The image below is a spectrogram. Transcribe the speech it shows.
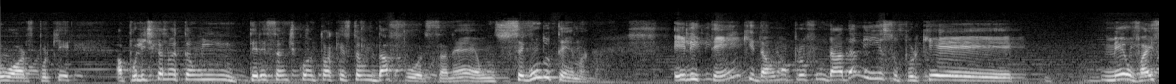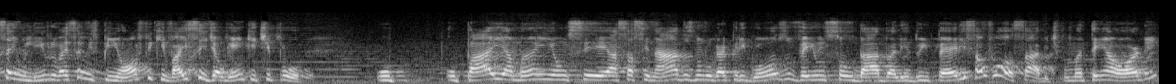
Wars, porque a política não é tão interessante quanto a questão da força, né? É um segundo tema. Ele tem que dar uma aprofundada nisso, porque meu, vai sair um livro, vai sair um spin-off que vai ser de alguém que tipo o, o pai e a mãe iam ser assassinados num lugar perigoso, veio um soldado ali do Império e salvou, sabe? Tipo, mantém a ordem,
